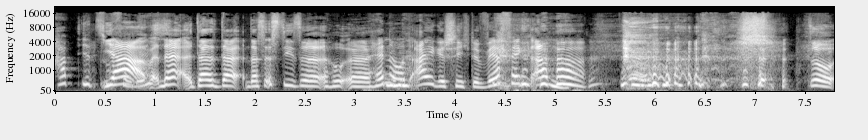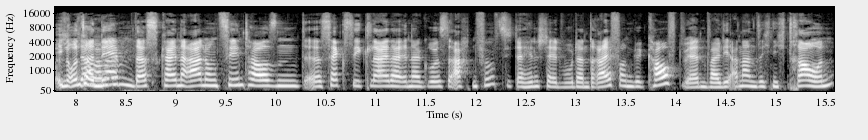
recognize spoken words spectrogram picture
Habt ihr zufällig? Ja, da, da, da, das ist diese äh, Henne- und Ei-Geschichte. Wer fängt an? So, ein ich Unternehmen, glaube, das, keine Ahnung, 10.000 äh, sexy Kleider in der Größe 58 dahinstellt, wo dann drei von gekauft werden, weil die anderen sich nicht trauen,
